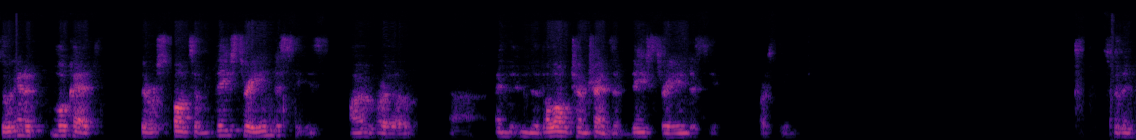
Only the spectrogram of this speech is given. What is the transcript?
So we're going to look at the response of these three indices over the uh, and, and the long-term trends of these three indices across the so the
